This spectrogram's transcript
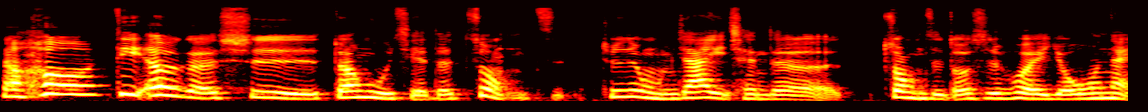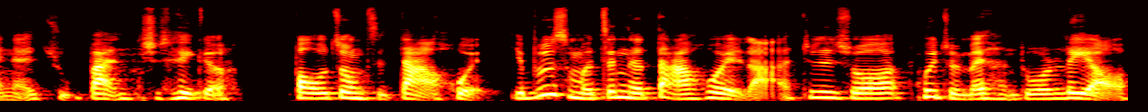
然后第二个是端午节的粽子，就是我们家以前的粽子都是会由我奶奶主办，就是一个。包粽子大会也不是什么真的大会啦，就是说会准备很多料，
